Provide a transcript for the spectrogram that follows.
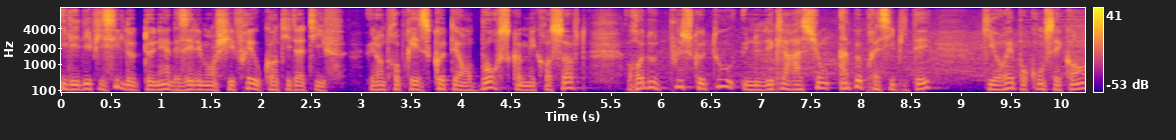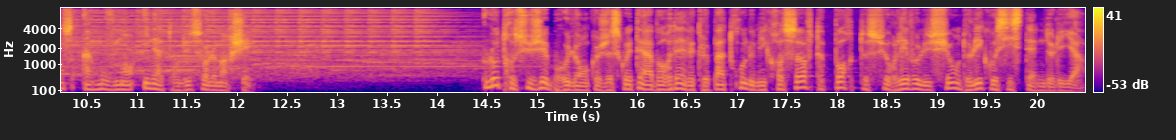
il est difficile d'obtenir des éléments chiffrés ou quantitatifs. Une entreprise cotée en bourse comme Microsoft redoute plus que tout une déclaration un peu précipitée qui aurait pour conséquence un mouvement inattendu sur le marché. L'autre sujet brûlant que je souhaitais aborder avec le patron de Microsoft porte sur l'évolution de l'écosystème de l'IA.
